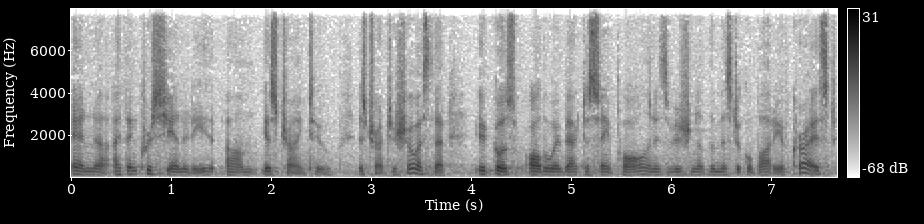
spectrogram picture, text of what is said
and uh, I think Christianity um, is trying to is trying to show us that. It goes all the way back to St. Paul and his vision of the mystical body of Christ,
